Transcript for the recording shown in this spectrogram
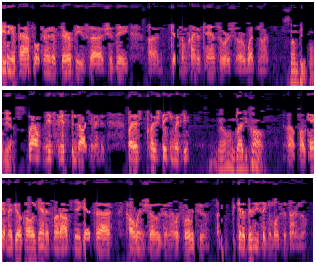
beating a path to alternative therapies uh, should they uh, get some kind of cancer or, or whatnot. Some people, yes. Well, it's it's been documented. But it's a pleasure speaking with you. Well, I'm glad you called. Uh, okay, maybe I'll call again. It's not often you get uh, call-in shows, and I look forward to them. I get a busy signal most of the time, though.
